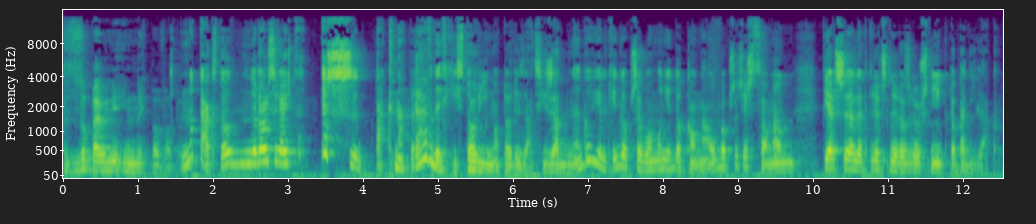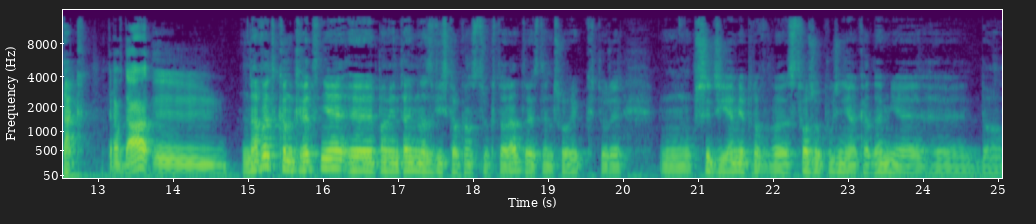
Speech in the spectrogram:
z zupełnie innych powodów. No tak, to Rolls-Royce też tak naprawdę w historii motoryzacji żadnego wielkiego przełomu nie dokonał, bo przecież co, no, pierwszy elektryczny rozrusznik to Cadillac, Tak. prawda? Yy, Nawet konkretnie e, pamiętałem nazwisko konstruktora. To jest ten człowiek, który przy GM-ie pro- stworzył później akademię e, do,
